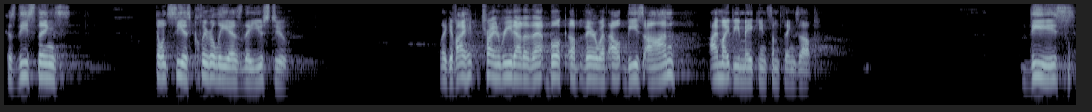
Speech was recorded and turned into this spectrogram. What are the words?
Because these things don't see as clearly as they used to. Like if I try and read out of that book up there without these on, I might be making some things up. These,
